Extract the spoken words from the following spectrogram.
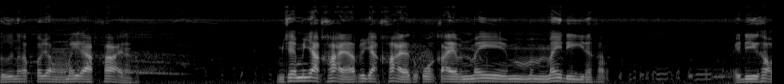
ซื้อนะครับ ก็ยังไม่อยากขายนะครับไม่ใช่ไม่อยากขายนะครับอยากขายแต่ตัวไก่มันไม่มันไม่ดีนะครับไอ้ดีเขา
